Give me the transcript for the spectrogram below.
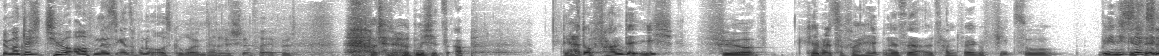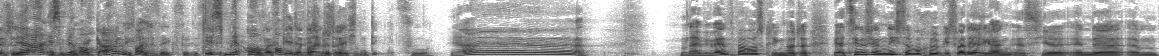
wir machen gleich die Tür auf und dann ist die ganze Wohnung ausgeräumt. Da hat er die Stimmt veräppelt. Aber der hört mich jetzt ab. Der hat auch, fand ich, für Chemnitzer Verhältnisse als Handwerker viel zu Wenig sexelt. Ja, ist mir auch gar nicht aufgefallen. gesexelt. Das Ist mir auch Irgendwas geht ja nicht aufgefallen, mit rechten Dingen zu. Ja, ja, ja, ja, ja, ja. Nein, wir werden es mal rauskriegen, Leute. Wir erzählen euch ja nächste Woche, wie es weitergegangen ist hier in der, ähm,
